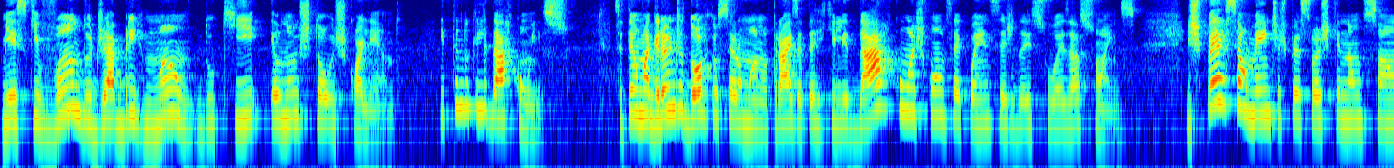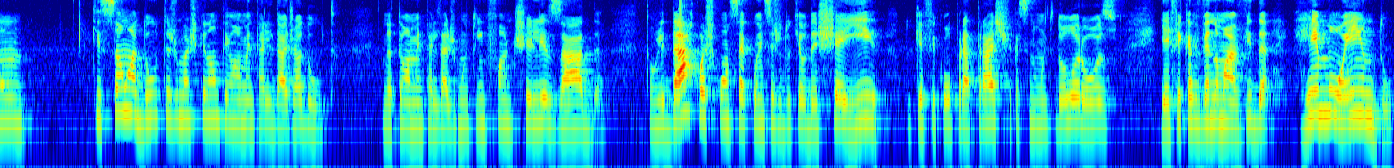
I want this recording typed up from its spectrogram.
me esquivando de abrir mão do que eu não estou escolhendo e tendo que lidar com isso. Se tem uma grande dor que o ser humano traz é ter que lidar com as consequências das suas ações, especialmente as pessoas que não são que são adultas, mas que não têm uma mentalidade adulta, ainda têm uma mentalidade muito infantilizada então, lidar com as consequências do que eu deixei ir, do que ficou para trás, fica sendo muito doloroso. E aí fica vivendo uma vida remoendo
